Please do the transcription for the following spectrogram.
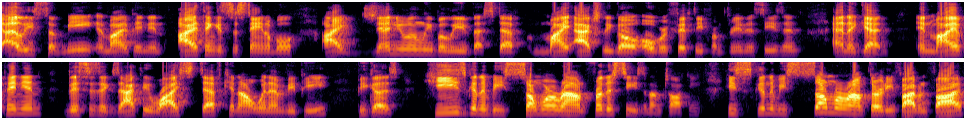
at least to me, in my opinion, I think it's sustainable. I genuinely believe that Steph might actually go over 50 from three this season. And again, in my opinion, this is exactly why Steph cannot win MVP because he's going to be somewhere around, for the season I'm talking, he's going to be somewhere around 35 and 5.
